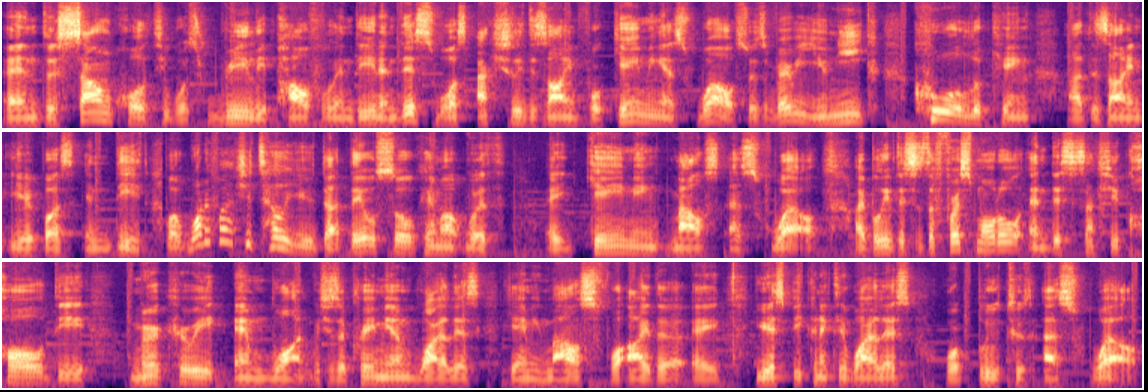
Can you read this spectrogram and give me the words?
and the sound quality was really powerful indeed and this was actually designed for gaming as well so it's a very unique cool looking uh, design earbuds indeed but what if I actually tell you that they also came out with a gaming mouse as well. I believe this is the first model and this is actually called the Mercury M1, which is a premium wireless gaming mouse for either a USB connected wireless or Bluetooth as well.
